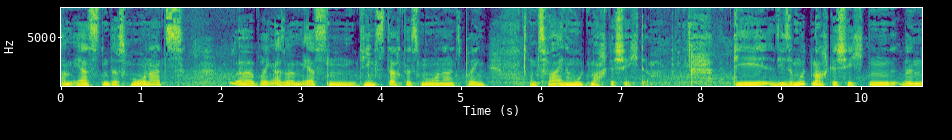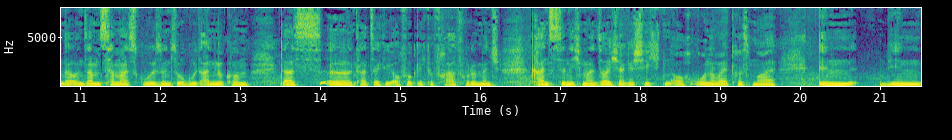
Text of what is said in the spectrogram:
am ersten des Monats äh, bringen, also im ersten Dienstag des Monats bringen, und zwar eine Mutmachgeschichte. Die, diese Mutmachgeschichten bei unserem Summer School sind so gut angekommen, dass äh, tatsächlich auch wirklich gefragt wurde, Mensch, kannst du nicht mal solcher Geschichten auch ohne weiteres mal in den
